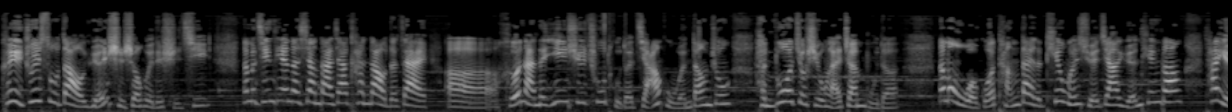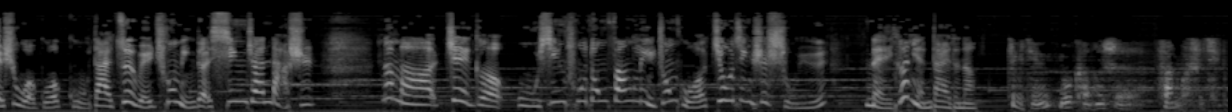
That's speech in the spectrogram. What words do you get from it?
可以追溯到原始社会的时期。那么今天呢，像大家看到的，在呃河南的殷墟出土的甲骨文当中，很多。就是用来占卜的。那么，我国唐代的天文学家袁天罡，他也是我国古代最为出名的星占大师。那么，这个五星出东方，立中国，究竟是属于哪个年代的呢？这个金有可能是三国时期的，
